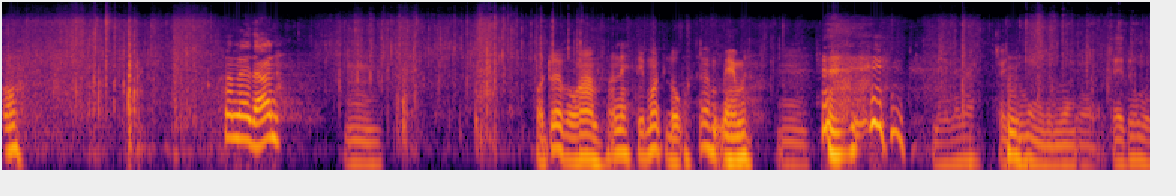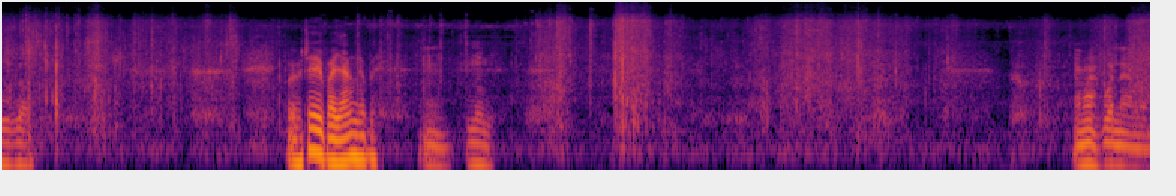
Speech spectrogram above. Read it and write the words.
โอ้นั่นเลยจานอืมขอช่วยผมห้ามอันนี้ตีมดลูกเอ้ยแม่มันอืมเหนื่อยไหมใช้ทุ่งจังเลยแต่ทุกมือเราไปใช่ไปยังเดี๋ยวไปอืมนั่นเอามาวนน้ำมัน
